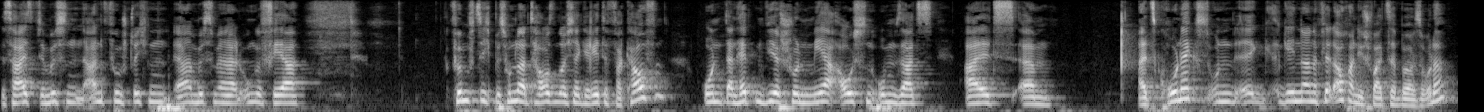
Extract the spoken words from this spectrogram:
Das heißt, wir müssen in Anführungsstrichen, ja, müssen wir halt ungefähr 50 bis 100.000 solcher Geräte verkaufen und dann hätten wir schon mehr Außenumsatz als, ähm, als Kronex und äh, gehen dann vielleicht auch an die Schweizer Börse, oder?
